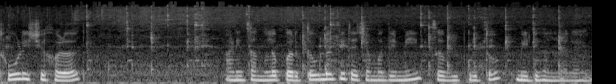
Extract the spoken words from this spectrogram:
थोडीशी हळद आणि चांगलं परतवलं की त्याच्यामध्ये मी चवीपुरतं मीठ घालणार आहे.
